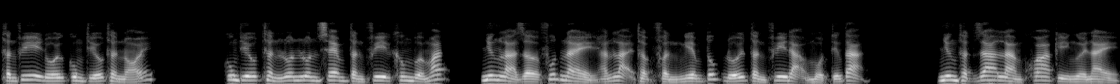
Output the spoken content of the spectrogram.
Thần Phi đối cung thiếu thần nói. Cung thiếu thần luôn luôn xem Tần Phi không vừa mắt, nhưng là giờ phút này hắn lại thập phần nghiêm túc đối Tần Phi đạo một tiếng tạ. Nhưng thật ra làm khoa kỳ người này,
